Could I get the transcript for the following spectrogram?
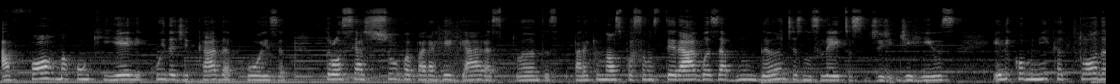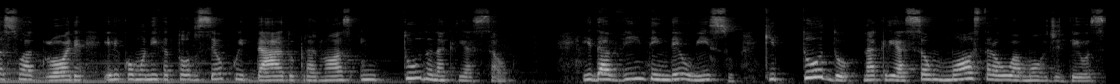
A forma com que Ele cuida de cada coisa, trouxe a chuva para regar as plantas, para que nós possamos ter águas abundantes nos leitos de, de rios. Ele comunica toda a sua glória, ele comunica todo o seu cuidado para nós em tudo na criação. E Davi entendeu isso, que tudo na criação mostra o amor de Deus.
